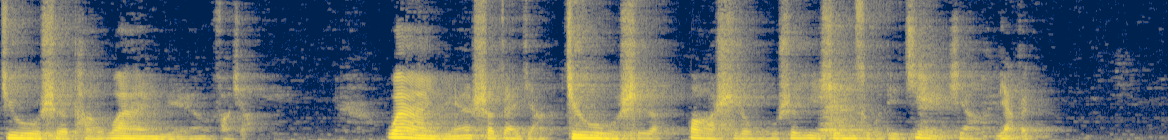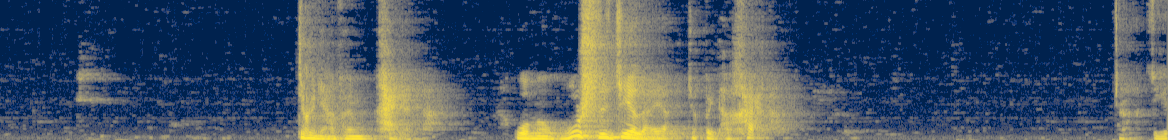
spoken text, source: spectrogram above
就是他万缘放下。万缘实在讲，就是八十五十一心所的见相两分。这个两分害人呐！我们无始界来呀，就被他害了。啊，所以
